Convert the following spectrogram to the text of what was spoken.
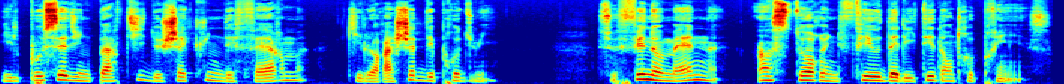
Ils possèdent une partie de chacune des fermes qui leur achètent des produits. Ce phénomène instaure une féodalité d'entreprise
